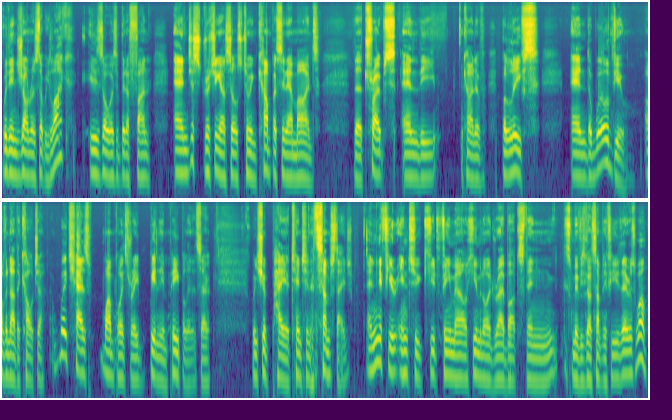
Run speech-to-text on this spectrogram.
within genres that we like is always a bit of fun and just stretching ourselves to encompass in our minds the tropes and the kind of beliefs and the worldview of another culture, which has 1.3 billion people in it. So we should pay attention at some stage. And if you're into cute female humanoid robots, then this movie's got something for you there as well.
